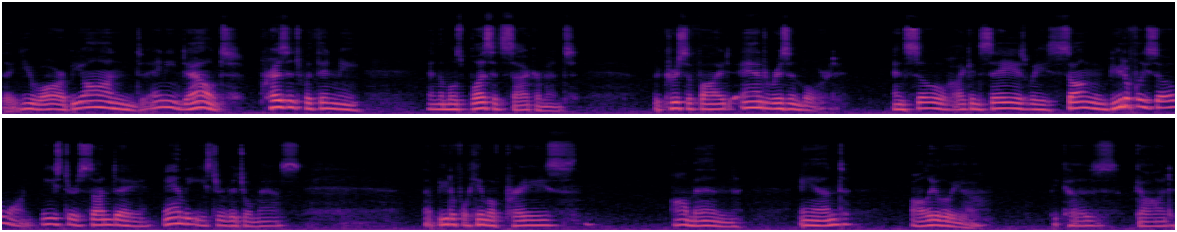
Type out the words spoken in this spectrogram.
that you are beyond any doubt present within me in the most blessed sacrament, the crucified and risen Lord. And so I can say, as we sung beautifully so on Easter Sunday and the Easter Vigil Mass, that beautiful hymn of praise, Amen and Alleluia, because God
